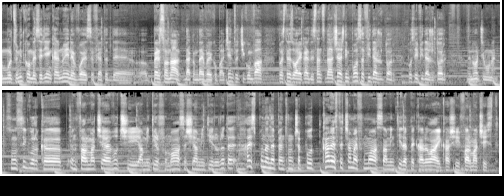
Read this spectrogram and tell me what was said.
mulțumit cu o meserie în care nu e nevoie să fii atât de uh, personal dacă îmi dai voie cu pacientul, ci cumva păstrezi o oarecare distanță, dar în același timp poți să fii de ajutor, poți să-i fii de ajutor în orice moment. Sunt sigur că în farmacie ai avut și amintiri frumoase și amintiri urâte. Hai spune-ne pentru început, care este cea mai frumoasă amintire pe care o ai ca și farmacist?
